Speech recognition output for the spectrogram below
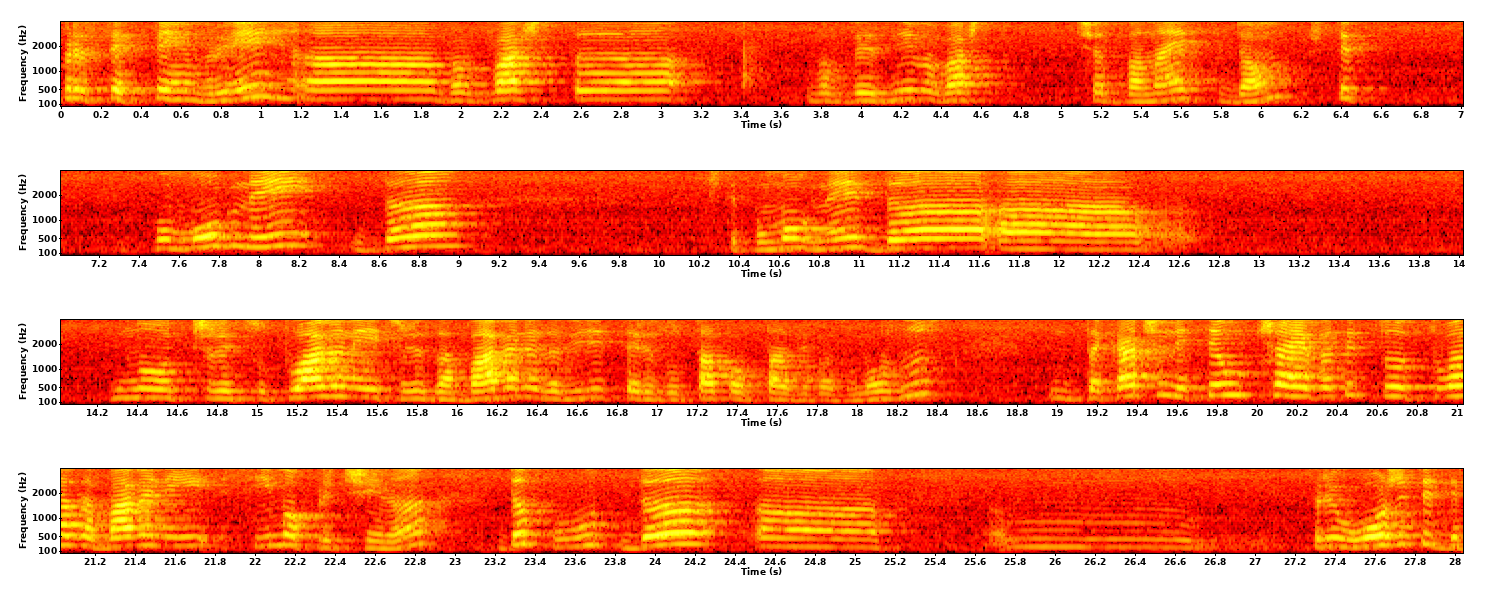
през септември а, във вашата в Везни, във вашия 12 дом, ще помогне да ще помогне да а, но чрез отлагане и чрез забавяне да видите резултата от тази възможност. Така че не се отчаивате, това забавяне си има причина да, да а, приложите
